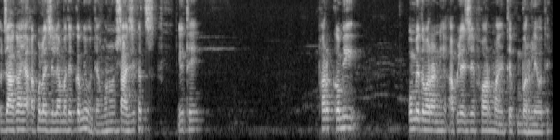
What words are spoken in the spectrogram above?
जागा या अकोला जिल्ह्यामध्ये कमी होत्या. म्हणून साहजिकच इथे फार कमी उमेदवारांनी आपले जे फॉर्म आहे ते भरले होते.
